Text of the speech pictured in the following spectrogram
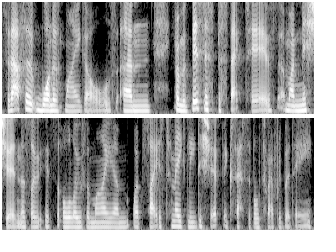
So that's a, one of my goals. Um, from a business perspective, my mission, as it's all over my um, website, is to make leadership accessible to everybody.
